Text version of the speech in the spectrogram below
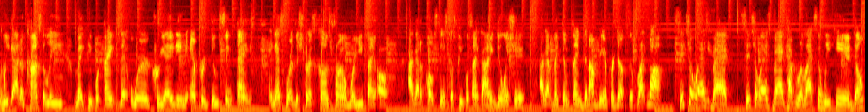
we got to constantly make people think that we're creating and producing things. And that's where the stress comes from, where you think, oh, I got to post this because people think I ain't doing shit. I got to make them think that I'm being productive. Like, nah, sit your ass back, sit your ass back, have a relaxing weekend. Don't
